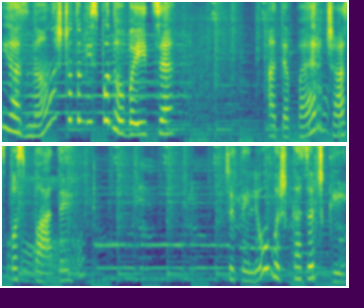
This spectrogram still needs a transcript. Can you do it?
Я знала, що тобі сподобається. А тепер час поспати. Чи ти любиш казочки?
